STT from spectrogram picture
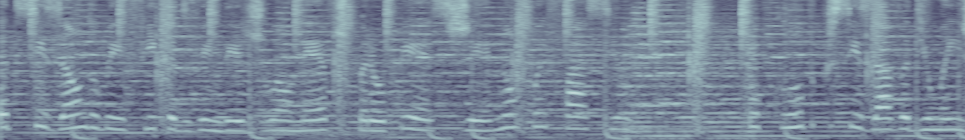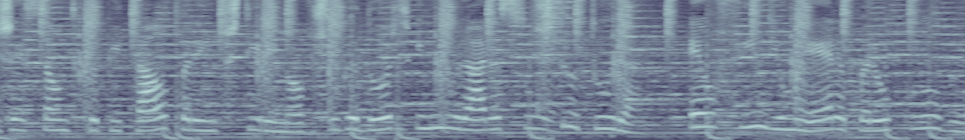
A decisão do Benfica de vender João Neves para o PSG não foi fácil. O clube precisava de uma injeção de capital para investir em novos jogadores e melhorar a sua estrutura. É o fim de uma era para o clube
